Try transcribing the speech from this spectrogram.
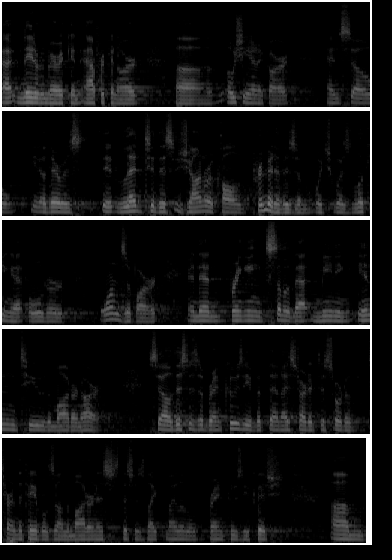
uh, Native American, African art, uh, oceanic art, and so, you know, there was, it led to this genre called primitivism, which was looking at older forms of art and then bringing some of that meaning into the modern art. So this is a Brancusi, but then I started to sort of turn the tables on the modernists. This is like my little Brancusi fish. Um,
